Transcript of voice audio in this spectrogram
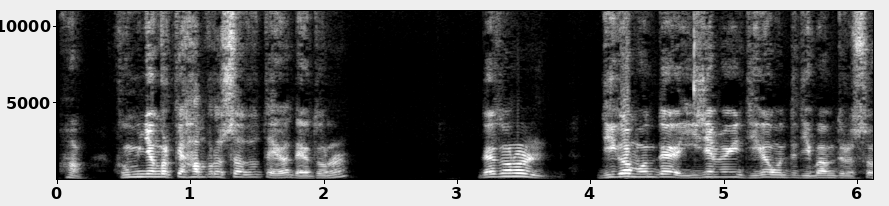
어, 국민연금 그렇게 함부로 써도 돼요 내 돈을 내 돈을 네가 뭔데 이재명이 네가 뭔데 네 마음대로 써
